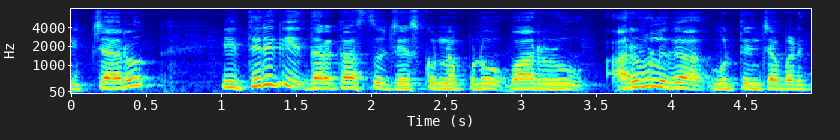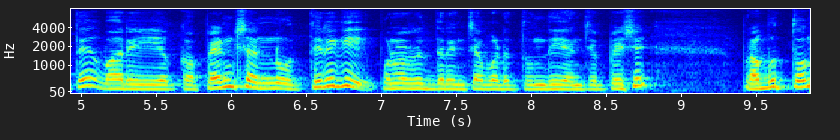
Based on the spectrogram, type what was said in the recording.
ఇచ్చారు. ఈ తిరిగి దరఖాస్తు చేసుకున్నప్పుడు వారు అర్హులుగా గుర్తించబడితే వారి యొక్క పెన్షన్ను తిరిగి పునరుద్ధరించబడుతుంది అని చెప్పేసి ప్రభుత్వం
